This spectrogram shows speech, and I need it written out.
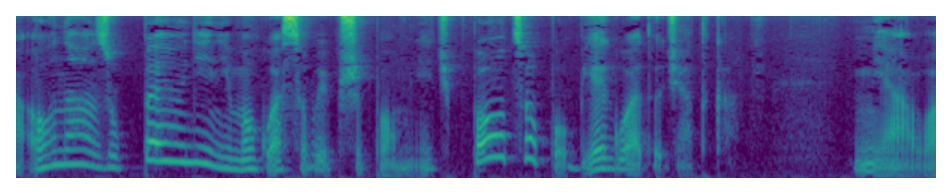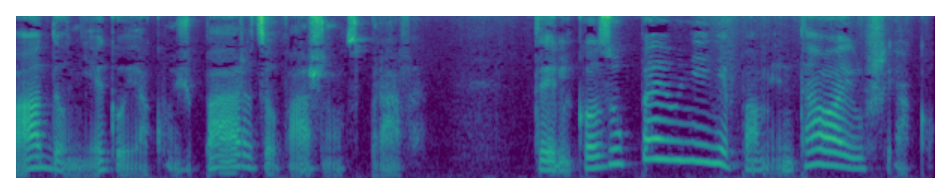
a ona zupełnie nie mogła sobie przypomnieć, po co pobiegła do dziadka. Miała do niego jakąś bardzo ważną sprawę, tylko zupełnie nie pamiętała już jaką.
